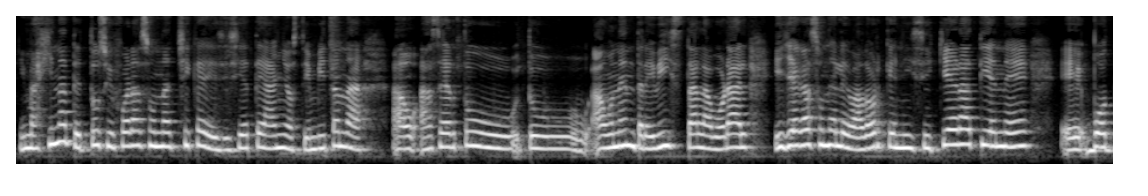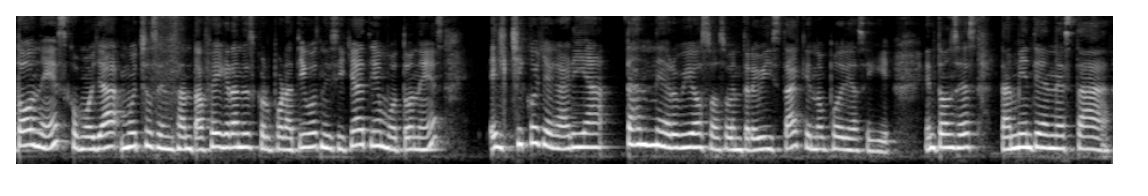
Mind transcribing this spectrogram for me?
Imagínate tú si fueras una chica de 17 años te invitan a, hacer tu, tu, a una entrevista laboral y llegas a un elevador que ni siquiera tiene eh, botones, como ya muchos en Santa Fe y grandes corporativos ni siquiera tienen botones, el chico llegaría tan nervioso a su entrevista que no podría seguir. Entonces, también tienen esta,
